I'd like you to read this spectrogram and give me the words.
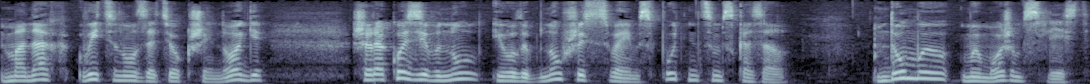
монах вытянул затекшие ноги, широко зевнул и, улыбнувшись своим спутницам, сказал, «Думаю, мы можем слезть.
